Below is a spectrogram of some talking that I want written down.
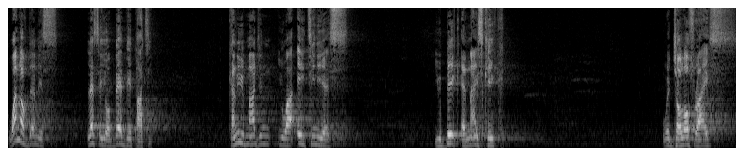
One of them is, let's say, your birthday party. Can you imagine you are 18 years, you bake a nice cake with jollof rice.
